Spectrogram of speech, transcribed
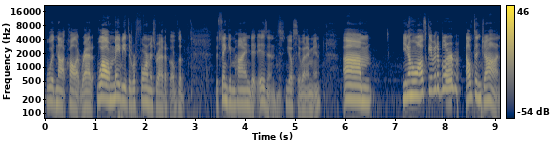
would not call it rad. Well, maybe the reform is radical. The the thinking behind it isn't. You'll see what I mean. Um, you know who else gave it a blurb? Elton John.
